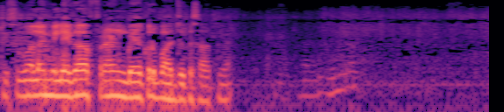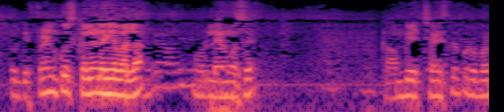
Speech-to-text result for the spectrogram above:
टिश्यू वाला मिलेगा फ्रंट, बैक और बाजू के साथ में। तो डिफरेंट कुछ कलर है ये वाला, और लहंगों से। काम भी अच्छा है इसमें पूरा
